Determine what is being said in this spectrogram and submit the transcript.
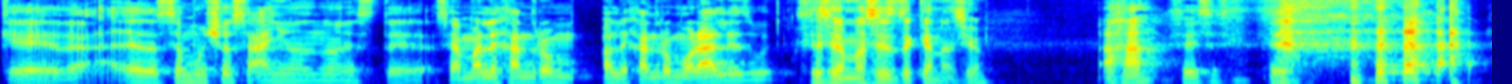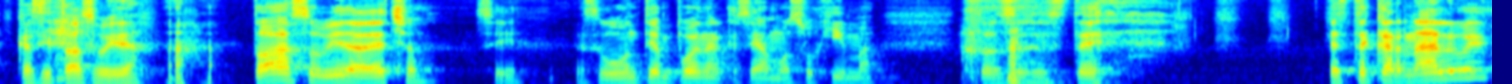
que da- desde hace muchos años, ¿no? Este, se llama Alejandro, Alejandro Morales, güey. Sí, se llama así desde que nació. Ajá, sí, sí, sí. Casi toda su vida. Toda su vida, de hecho, sí. Es- Hubo un tiempo en el que se llamó Sujima. Entonces, este, este carnal, güey,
